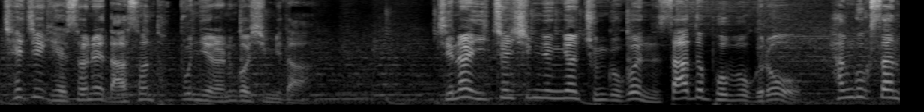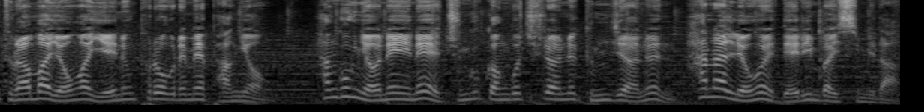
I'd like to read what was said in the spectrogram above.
체질 개선에 나선 덕분이라는 것입니다. 지난 2016년 중국은 사드 보복으로 한국산 드라마 영화 예능 프로그램의 방영, 한국 연예인의 중국 광고 출연을 금지하는 한한령을 내린 바 있습니다.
